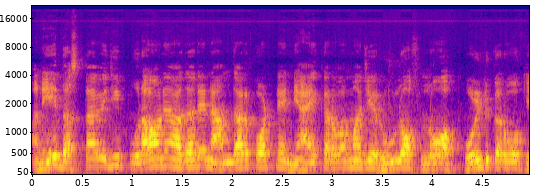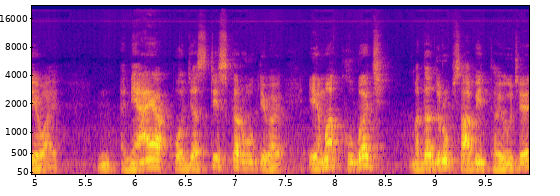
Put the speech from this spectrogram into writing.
અને એ દસ્તાવેજી પુરાવાને આધારે નામદાર કોર્ટને ન્યાય કરવામાં જે રૂલ ઓફ લો અપહોલ્ડ કરવો કહેવાય, ન્યાય આપવો જસ્ટિસ કરવું કહેવાય, એમાં ખૂબ જ મદદરૂપ સાબિત થયું છે.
